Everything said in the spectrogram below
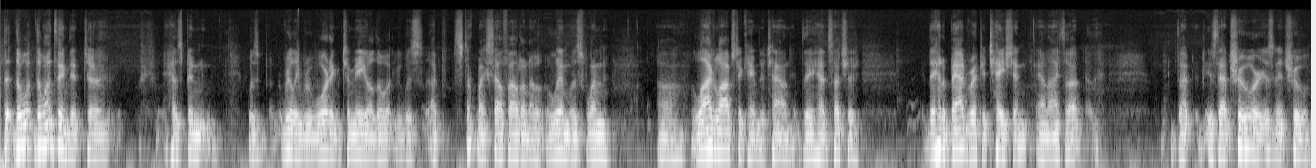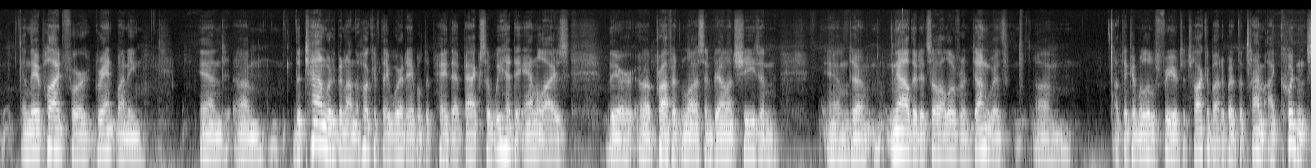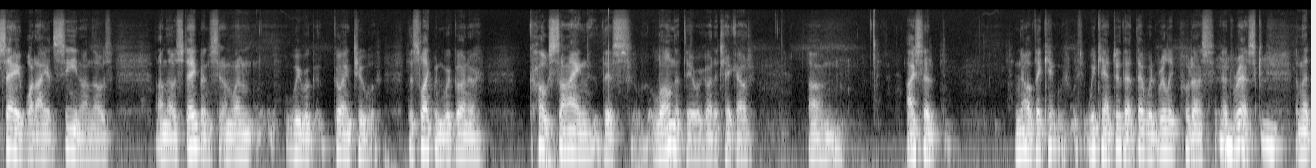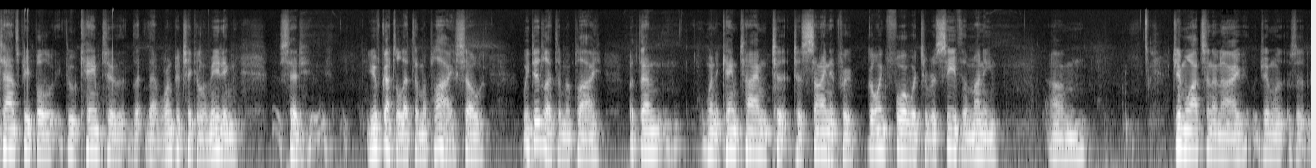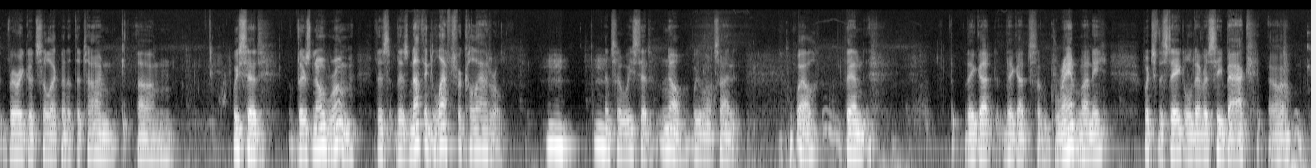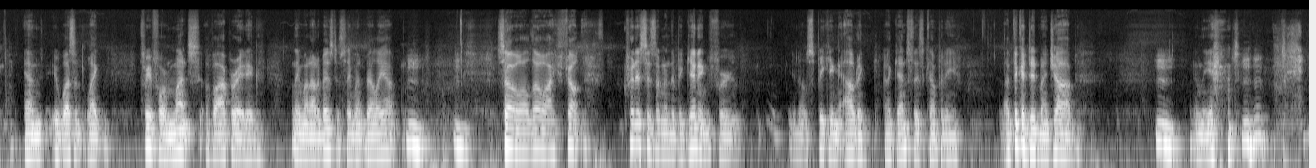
The, the, the one thing that uh, has been was really rewarding to me, although it was I stuck myself out on a limb, was when uh, Live Lobster came to town. They had such a they had a bad reputation, and I thought that is that true or isn't it true? And they applied for grant money, and um, the town would have been on the hook if they weren't able to pay that back. So we had to analyze their uh, profit and loss and balance sheet, and and um, now that it's all over and done with. Um, I think I'm a little freer to talk about it, but at the time I couldn't say what I had seen on those on those statements. And when we were going to, the selectmen were going to co-sign this loan that they were going to take out. Um, I said, no, they can't. We can't do that. That would really put us mm-hmm. at risk. Mm-hmm. And the townspeople who came to the, that one particular meeting said, "You've got to let them apply." So we did let them apply, but then when it came time to, to sign it for going forward to receive the money, um, Jim Watson and I, Jim was a very good selectman at the time, um, we said, there's no room, there's, there's nothing left for collateral. Mm. Mm. And so we said, no, we won't sign it. Well, then they got, they got some grant money, which the state will never see back. Uh, and it wasn't like three or four months of operating, and they went out of business. They went belly up. Mm. So although I felt criticism in the beginning for, you know, speaking out ag- against this company, I think I did my job. Mm. In the end, mm-hmm.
